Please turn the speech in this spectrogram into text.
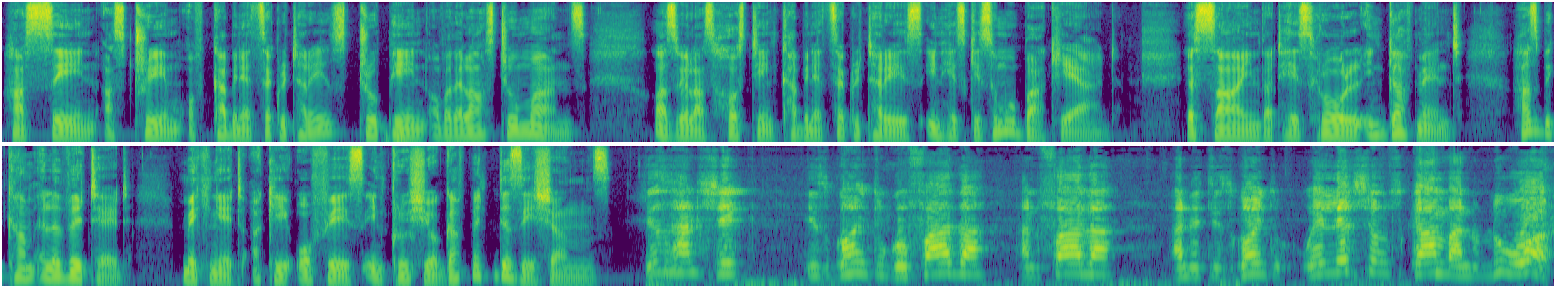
has seen a stream of cabinet secretaries trooping over the last two months, as well as hosting cabinet secretaries in his Kisumu backyard. A sign that his role in government has become elevated, making it a key office in crucial government decisions. This handshake is going to go further and further, and it is going to, when elections come and do what?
